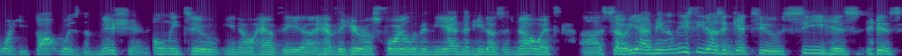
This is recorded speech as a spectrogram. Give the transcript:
what he thought was the mission, only to, you know, have the, uh, have the heroes foil him in the end and he doesn't know it. Uh, so yeah, I mean, at least he doesn't get to see his, his,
